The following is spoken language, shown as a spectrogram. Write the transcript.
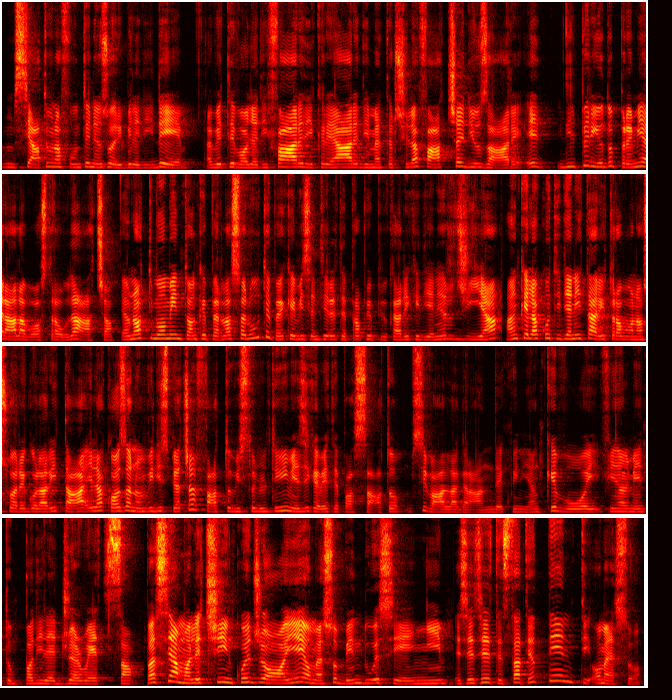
mm, siate una fonte inesauribile di idee. Avete voglia di fare, di creare, di metterci la faccia e di usare e il periodo premierà la vostra audacia. È un ottimo momento anche per la salute perché vi sentirete proprio più carichi di energia, anche la quotidianità ritrova una sua regolarità e la cosa non vi dispiace affatto visto gli ultimi mesi che avete passato. Si va alla grande, quindi anche voi finalmente un po' di leggerezza. Passiamo alle 5 gioie, ho messo ben due segni e se siete stati attenti ho messo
